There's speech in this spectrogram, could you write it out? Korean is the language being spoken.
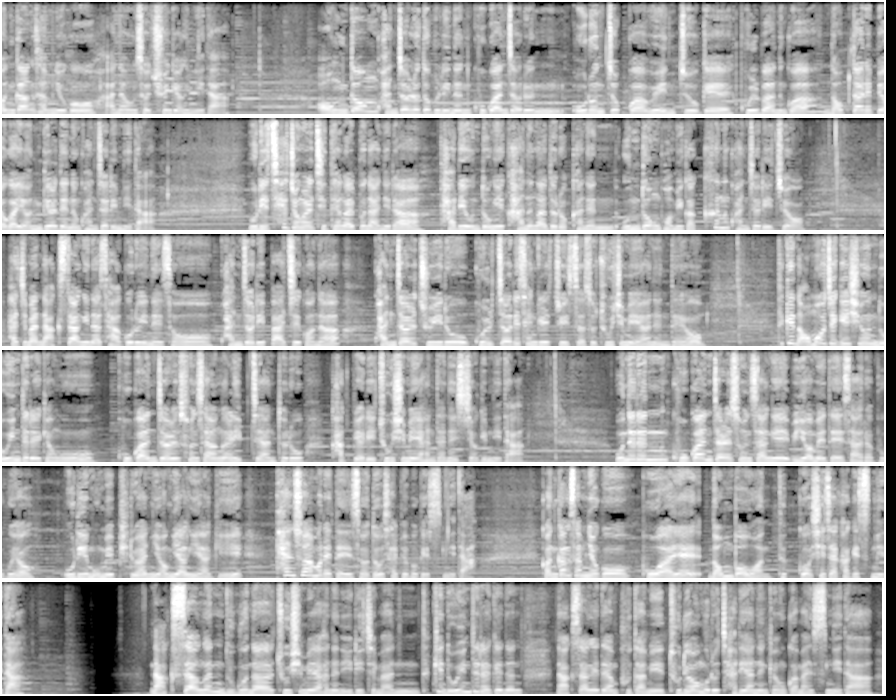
건강 365 아나운서 최경입니다. 엉덩 관절로도 불리는 고관절은 오른쪽과 왼쪽의 골반과 넙다리 뼈가 연결되는 관절입니다. 우리 체중을 지탱할 뿐 아니라 다리 운동이 가능하도록 하는 운동 범위가 큰 관절이죠. 하지만 낙상이나 사고로 인해서 관절이 빠지거나 관절 주위로 골절이 생길 수 있어서 조심해야 하는데요. 특히 넘어지기 쉬운 노인들의 경우 고관절 손상을 입지 않도록 각별히 조심해야 한다는 지적입니다. 오늘은 고관절 손상의 위험에 대해서 알아보고요. 우리 몸에 필요한 영양 이야기, 탄수화물에 대해서도 살펴보겠습니다. 건강 365 보아의 넘버원 듣고 시작하겠습니다. 낙상은 누구나 조심해야 하는 일이지만 특히 노인들에게는 낙상에 대한 부담이 두려움으로 자리하는 경우가 많습니다.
